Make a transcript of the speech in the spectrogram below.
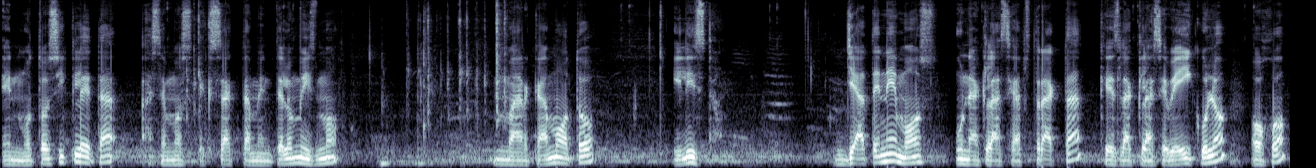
en motocicleta hacemos exactamente lo mismo. Marca moto y listo. Ya tenemos una clase abstracta, que es la clase vehículo. Ojo,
